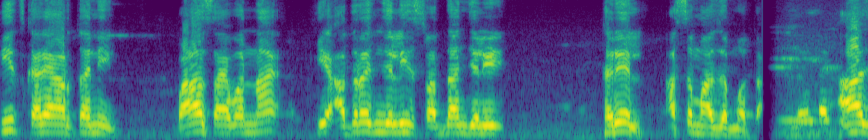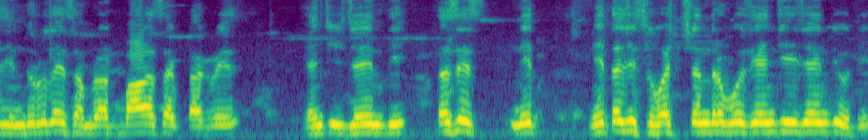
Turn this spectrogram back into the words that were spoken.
तीच खऱ्या अर्थाने बाळासाहेबांना ही आदरांजली श्रद्धांजली ठरेल असं माझं मत आहे. आज हिंदू हृदय सम्राट बाळासाहेब ठाकरे यांची जयंती तसेच नेत नेताजी सुभाषचंद्र बोस यांची जयंती होती.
